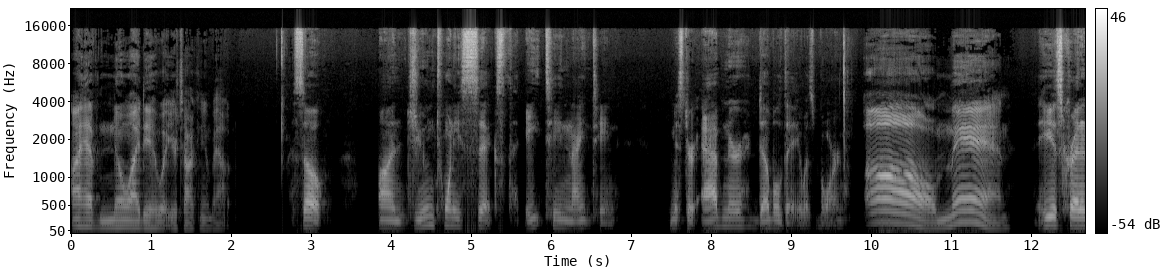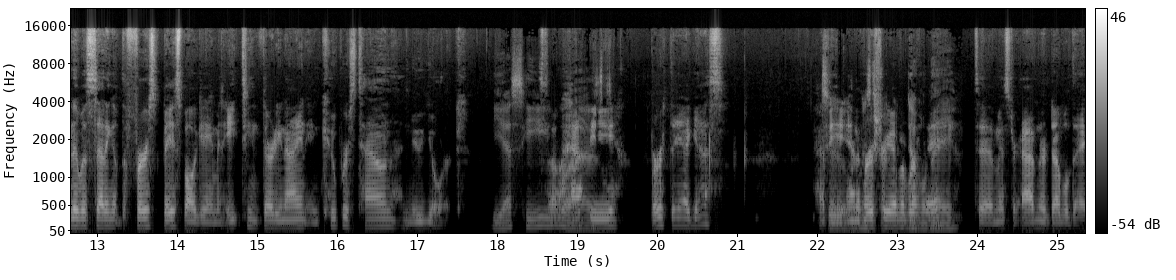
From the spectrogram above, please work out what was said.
I have no idea what you're talking about. So, on June 26th, 1819, Mr. Abner Doubleday was born. Oh, man. He is credited with setting up the first baseball game in 1839 in Cooperstown, New York. Yes, he so was. happy birthday, I guess. Happy anniversary Mr. of a birthday to Mr. Abner Doubleday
